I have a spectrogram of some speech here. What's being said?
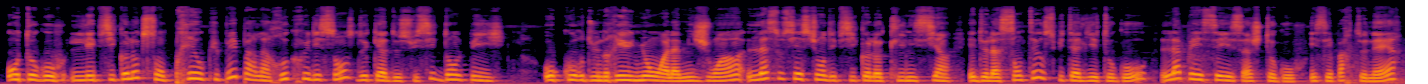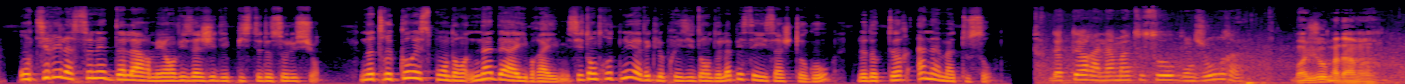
Au Togo, les psychologues sont préoccupés par la recrudescence de cas de suicide dans le pays. Au cours d'une réunion à la mi-juin, l'Association des psychologues cliniciens et de la santé hospitalier Togo, l'APCSH Togo et ses partenaires ont tiré la sonnette d'alarme et envisagé des pistes de solutions. Notre correspondant Nada Ibrahim s'est entretenu avec le président de l'APCSH Togo, le docteur Anama Tousso. Docteur Anama Tousso, bonjour. Bonjour madame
